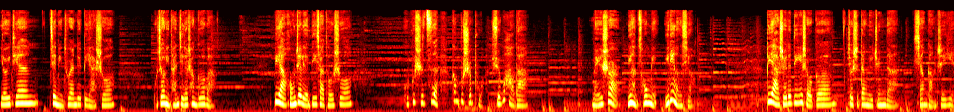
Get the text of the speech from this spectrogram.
有一天，建敏突然对碧雅说：“我教你弹吉他、唱歌吧。”碧雅红着脸低下头说。我不识字，更不识谱，学不好的。没事儿，你很聪明，一定能行。碧雅学的第一首歌就是邓丽君的《香港之夜》。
